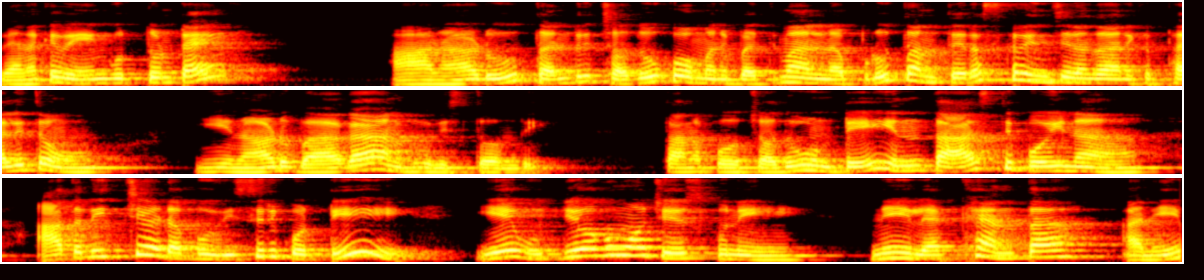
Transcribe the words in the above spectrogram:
వెనకవేం గుర్తుంటాయి? ఆనాడు తండ్రి చదువుకోమని బతిమాలినప్పుడు తను తిరస్కరించిన దానికి ఫలితం ఈనాడు బాగా అనుభవిస్తోంది. తనకో చదువు ఉంటే ఇంత ఆస్తి పోయినా అతడిచ్చే డబ్బు విసిరి కొట్టి ఏ ఉద్యోగమో చేసుకుని నీ లెక్క ఎంత అని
